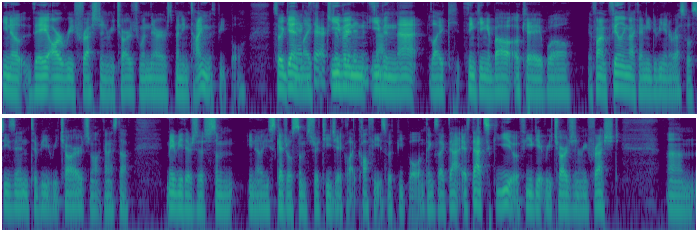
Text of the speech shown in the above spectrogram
you know, they are refreshed and recharged when they're spending time with people. So again, Yeah, like even even that, like thinking about, okay, well, if I'm feeling like I need to be in a restful season to be recharged and all that kind of stuff, maybe there's just some, you know, you schedule some strategic like coffees with people and things like that. If that's you, if you get recharged and refreshed, um,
